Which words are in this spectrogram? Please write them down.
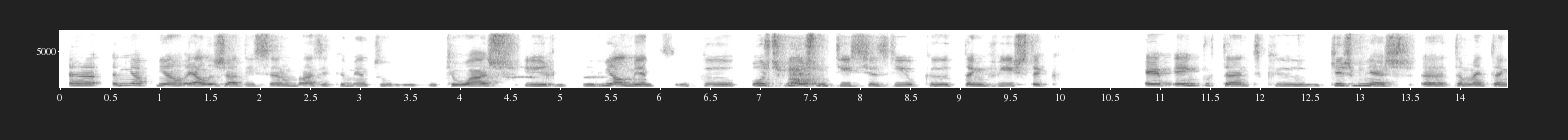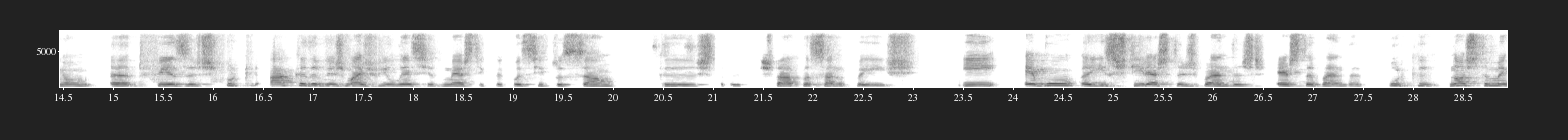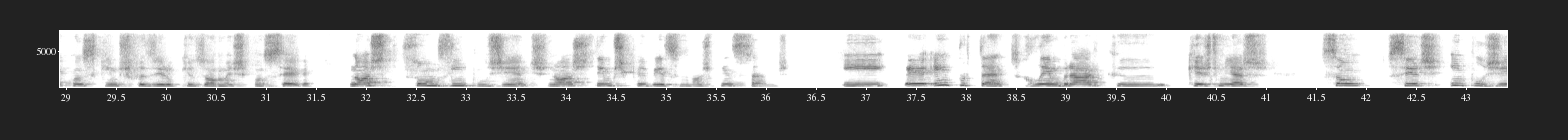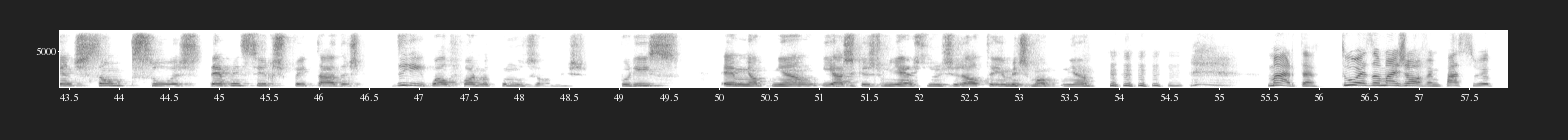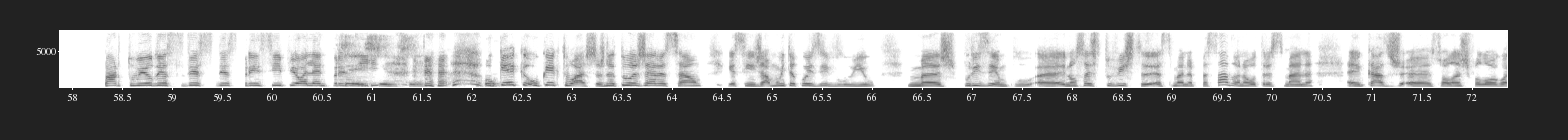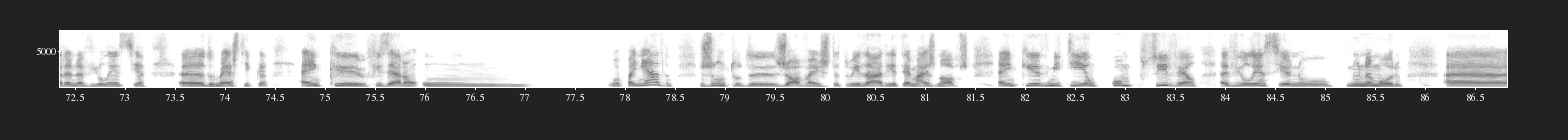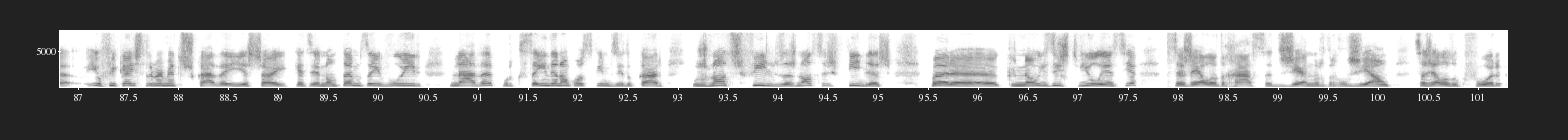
Uh, a minha opinião, elas já disseram basicamente o, o que eu acho e, e, realmente o que hoje vi as notícias e o que tenho visto é que é, é importante que, que as mulheres uh, também tenham uh, defesas porque há cada vez mais violência doméstica com a situação que está a passar no país. E é bom existir estas bandas, esta banda porque nós também conseguimos fazer o que os homens conseguem. Nós somos inteligentes, nós temos cabeça, nós pensamos. E é, é importante relembrar que, que as mulheres são seres inteligentes, são pessoas, devem ser respeitadas de igual forma como os homens. Por isso, é a minha opinião e acho que as mulheres, no geral, têm a mesma opinião. Marta, tu és a mais jovem, passo eu, parto eu desse, desse, desse princípio olhando para sim, ti. Sim, sim. o, que é que, o que é que tu achas? Na tua geração, assim, já muita coisa evoluiu, mas, por exemplo, uh, não sei se tu viste a semana passada ou na outra semana, em casos, uh, Solange falou agora na violência uh, doméstica, em que fizeram um um apanhado junto de jovens da tua idade e até mais novos, em que admitiam como possível a violência no, no namoro. Uh, eu fiquei extremamente chocada e achei, quer dizer, não estamos a evoluir nada, porque se ainda não conseguimos educar os nossos filhos, as nossas filhas, para uh, que não existe violência, seja ela de raça, de género, de religião, seja ela do que for,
